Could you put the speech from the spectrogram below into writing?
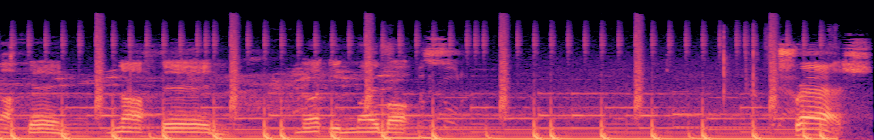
Nothing. Nothing. Not in my box. Trash.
